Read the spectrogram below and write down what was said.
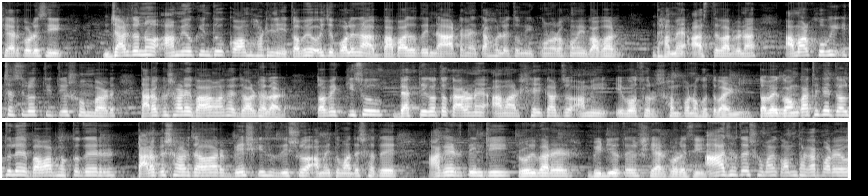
শেয়ার করেছি। যার জন্য আমিও কিন্তু কম হাঁটিনি। তবে ওই যে বলে না, বাবা যদি না টানে, তাহলে তুমি কোনো রকমই বাবার ধামে আসতে পারবে না। আমার খুবই ইচ্ছা ছিল তৃতীয় সোমবার, তারকেশ্বরে বাবার মাথায় জল ঢালার। তবে কিছু ব্যক্তিগত কারণে আমার সেই কার্য আমি এবছর সম্পন্ন করতে পারিনি। তবে গঙ্গা থেকে জল তুলে বাবার ভক্তদের তারকেশ্বর যাওয়ার বেশ কিছু দৃশ্য আমি তোমাদের সাথে আগের তিনটি রবিবারের ভিডিওতে শেয়ার করেছি। আজ হাতে সময় কম থাকার পরেও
